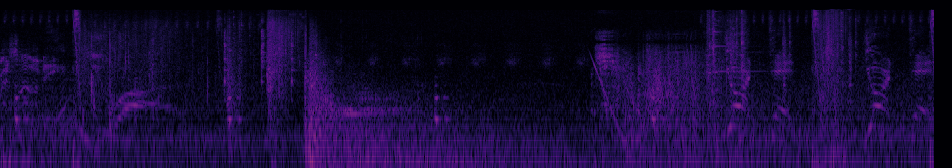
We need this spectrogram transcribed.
U.S. Army. You're dead. You're dead.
